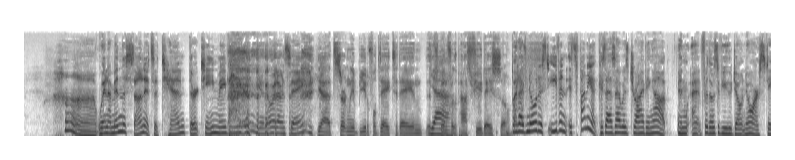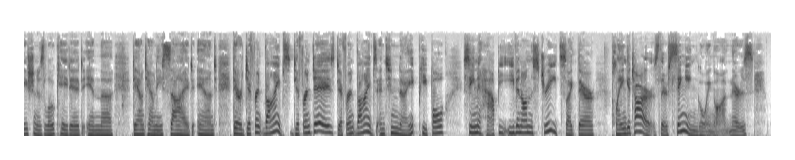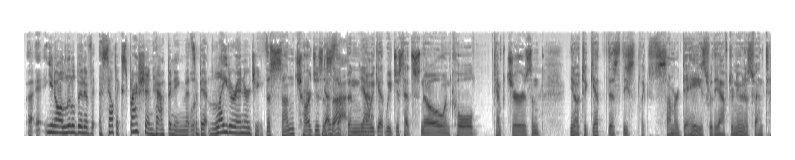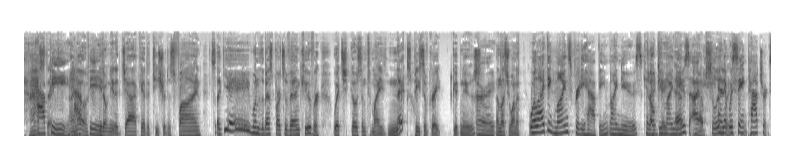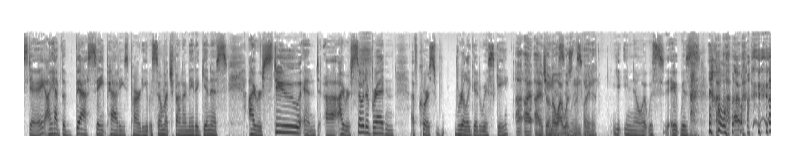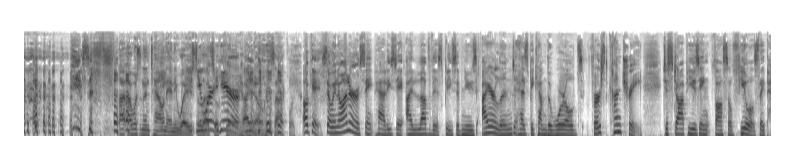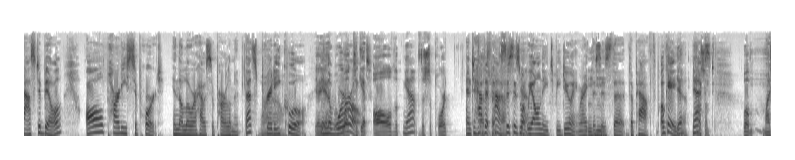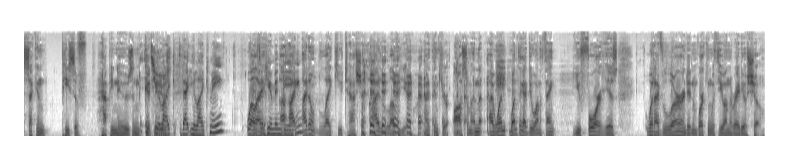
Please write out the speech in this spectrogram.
Huh. When I'm in the sun, it's a 10, 13 maybe even. You know what I'm saying? Yeah, it's certainly a beautiful day today, and it's Yeah. been for the past few days. So But I've noticed even, it's funny because as I was driving up, and uh, for those of you who don't know, our station is located in the downtown east side, and there are different vibes, different days, different vibes. And tonight, people seem happy even on the streets, like they're playing guitars, there's singing going on, there's uh, you know, a little bit of a self-expression happening that's a bit lighter energy. the sun charges us up, that, and you yeah. know we get we've just had snow and cold temperatures, and you know to get this these like summer days for the afternoon is fantastic. Happy, I know. happy. You don't need a jacket; a t-shirt is fine. It's like yay, one of the best parts of Vancouver, which goes into my next piece of great good news. All right. unless you want to. Well, I think mine's pretty happy. My news. Can I do my news? I, absolutely. And it was St. Patrick's Day. I had the best St. Patty's party. It was so much fun. I made a Guinness Irish stew and uh, Irish soda bread, and of course, really good whiskey. I don't know. I wasn't whiskey. invited. You, you know, it was it was. Uh, uh, uh, I, I wasn't in town anyway, so You that's weren't okay. here. I know exactly. Okay, so in honor of St. Patty's Day, I love this piece of news. Ireland has become the world's first country to stop using fossil fuels. They passed a bill, all party support in the lower house of parliament. That's pretty cool Yeah, in yeah. the world. well, to get all the Yeah. the support and to have that's it passed. This is what Yeah. Mm-hmm. we all need to be doing, right? This is the, the path. Okay, Yeah, next. awesome. Well, my second piece of happy news and good It's you news. like that you like me well, as I, a human being. I, I don't like you, Tasha. I love you. I think you're awesome. And I one one thing I do want to thank you for is what I've learned in working with you on the radio show.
